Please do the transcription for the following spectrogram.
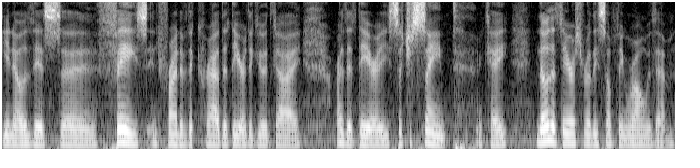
you know, this uh, face in front of the crowd that they are the good guy or that they are such a saint. Okay, know that there's really something wrong with them.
